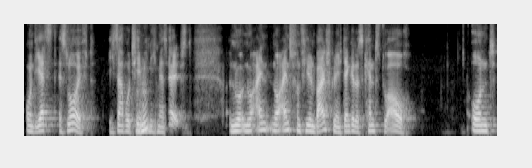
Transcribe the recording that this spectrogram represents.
Und jetzt, es läuft. Ich sabotiere mhm. mich nicht mehr selbst. Nur, nur, ein, nur eins von vielen Beispielen. Ich denke, das kennst du auch. Und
